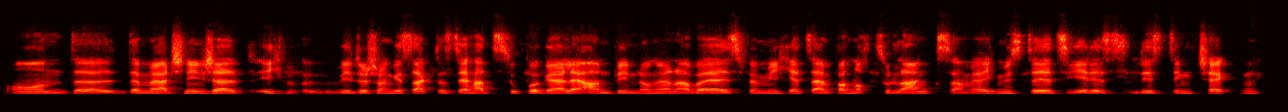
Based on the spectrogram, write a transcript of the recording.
Und äh, der Merch Ninja, ich, wie du schon gesagt hast, der hat super geile Anbindungen, aber er ist für mich jetzt einfach noch zu langsam. Ja, ich müsste jetzt jedes Listing checken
